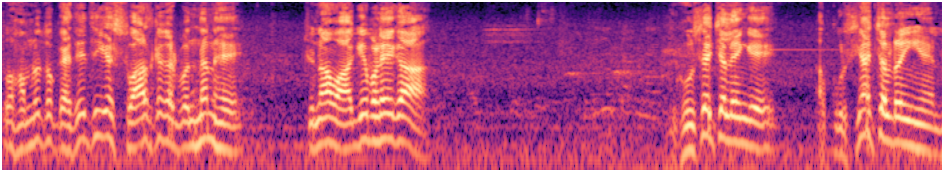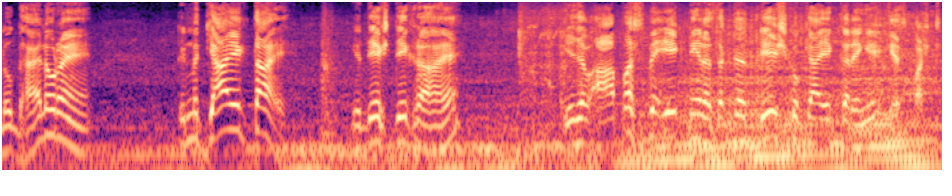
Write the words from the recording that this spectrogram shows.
तो हम लोग तो कहते थे कि स्वार्थ का गठबंधन है, चुनाव आगे बढ़ेगा, घूसे चलेंगे, अब कुर्सियाँ चल रही हैं, लोग घायल हो रहे हैं। तो इनमें क्या एकता है? ये देश देख रहा है। ये जब आपस में एक नहीं रह सकते, देश को क्या एक करेंगे, ये स्पष्ट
